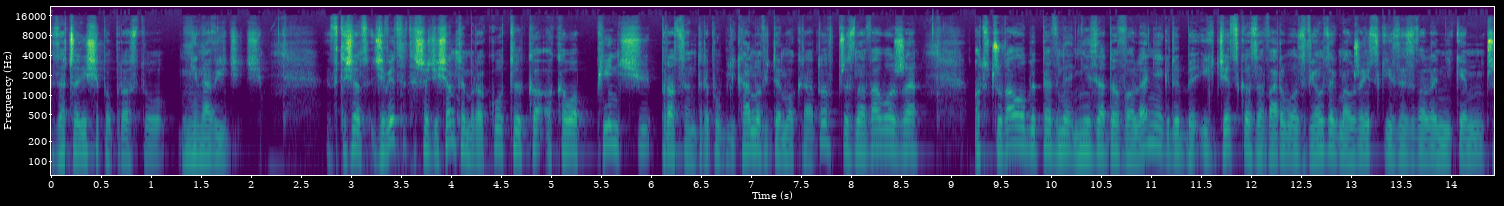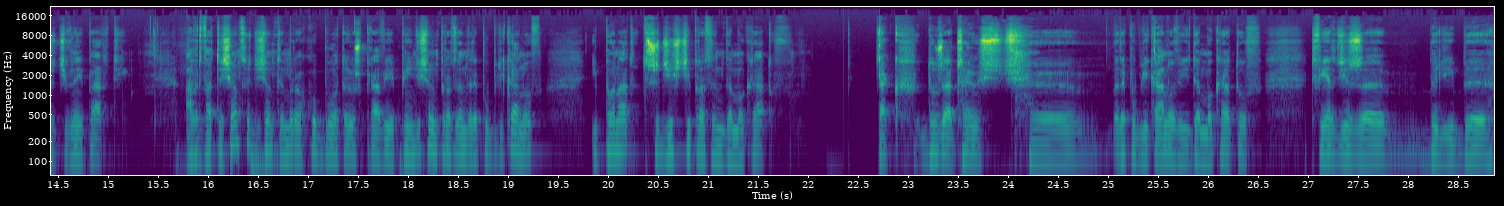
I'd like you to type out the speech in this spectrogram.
zaczęli się po prostu nienawidzić. W 1960 roku tylko około 5% republikanów i demokratów przyznawało, że odczuwałoby pewne niezadowolenie, gdyby ich dziecko zawarło związek małżeński ze zwolennikiem przeciwnej partii. A w 2010 roku było to już prawie 50% republikanów i ponad 30% demokratów. Tak duża część e, republikanów i demokratów twierdzi, że byliby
